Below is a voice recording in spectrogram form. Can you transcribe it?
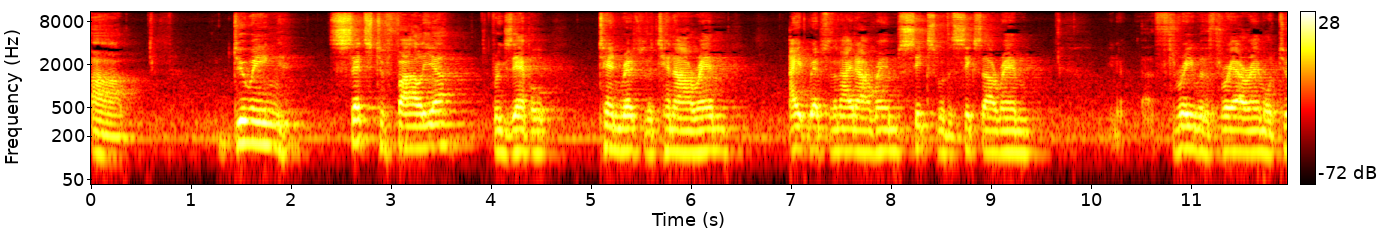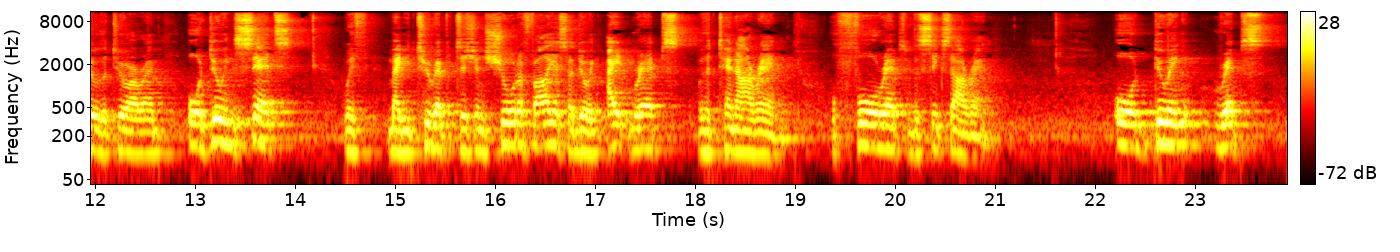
uh, doing sets to failure, for example, 10 reps with a 10 RM, 8 reps with an 8 RM, 6 with a 6 RM, you know, 3 with a 3 RM, or 2 with a 2 RM, or doing sets with maybe two repetitions shorter failure, so doing eight reps with a 10 RM, or four reps with a 6 RM, or doing reps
